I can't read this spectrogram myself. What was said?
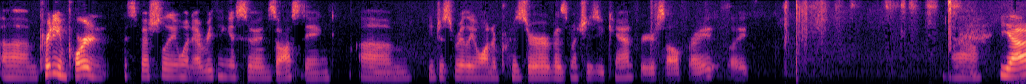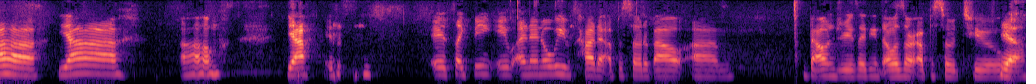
um, pretty important, especially when everything is so exhausting. Um, you just really want to preserve as much as you can for yourself, right? Like, yeah. Yeah, yeah, um, yeah. It's it's like being able, and I know we've had an episode about um, boundaries. I think that was our episode two. Yeah.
